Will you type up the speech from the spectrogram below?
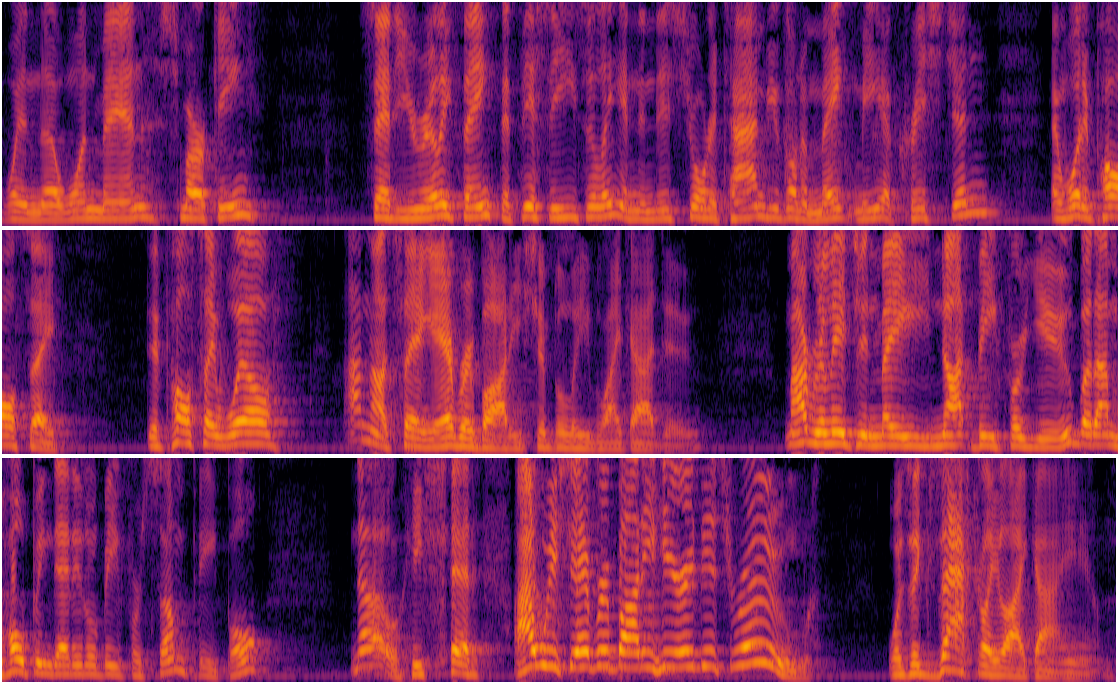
when uh, one man smirking said, Do you really think that this easily and in this short a time you're going to make me a Christian? And what did Paul say? Did Paul say, Well, I'm not saying everybody should believe like I do. My religion may not be for you, but I'm hoping that it'll be for some people. No, he said, I wish everybody here in this room was exactly like I am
